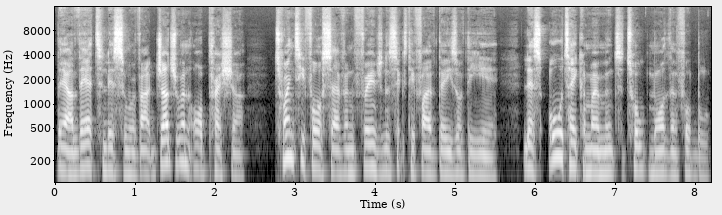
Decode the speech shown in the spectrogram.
They are there to listen without judgment or pressure 24 7, 365 days of the year. Let's all take a moment to talk more than football.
